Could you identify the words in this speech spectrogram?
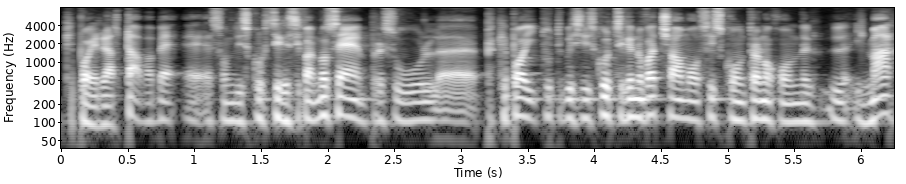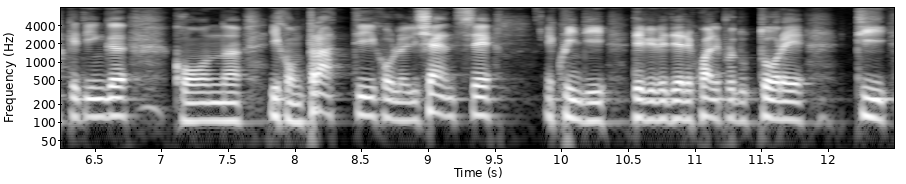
che poi in realtà, vabbè, eh, sono discorsi che si fanno sempre, sul, perché poi tutti questi discorsi che noi facciamo si scontrano con il, il marketing, con i contratti, con le licenze. E quindi devi vedere quale produttore ti,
